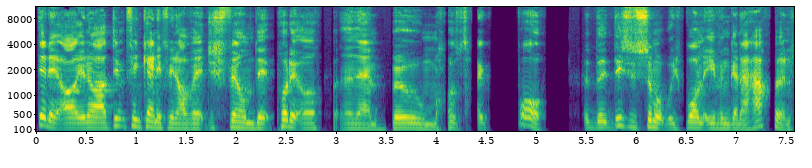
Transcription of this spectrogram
did it. Or, you know, I didn't think anything of it, just filmed it, put it up, and then boom. I was like, fuck, this is something which wasn't even going to happen.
